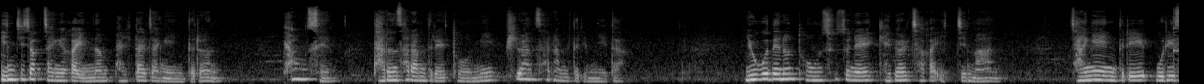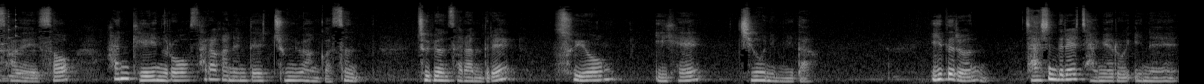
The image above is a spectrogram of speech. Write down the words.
인지적 장애가 있는 발달장애인들은 평생 다른 사람들의 도움이 필요한 사람들입니다. 요구되는 도움 수준의 개별차가 있지만 장애인들이 우리 사회에서 한 개인으로 살아가는 데 중요한 것은 주변 사람들의 수용, 이해, 지원입니다. 이들은 자신들의 장애로 인해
